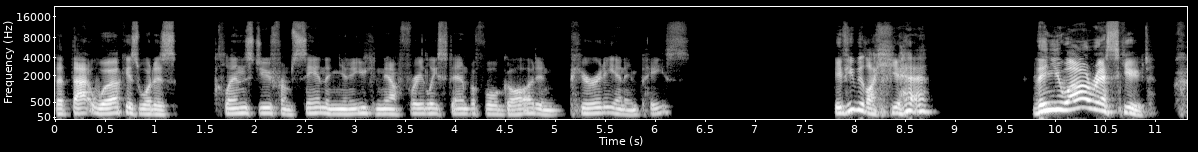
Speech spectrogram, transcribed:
that that work is what has cleansed you from sin and you, know, you can now freely stand before God in purity and in peace? If you be like, yeah, then you are rescued.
